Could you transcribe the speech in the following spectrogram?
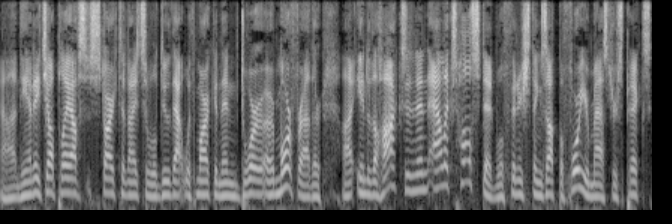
Uh, the NHL playoffs start tonight, so we'll do that with Mark, and then dwar- or Morph rather uh, into the Hawks, and then Alex Halstead will finish things up before your Masters picks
